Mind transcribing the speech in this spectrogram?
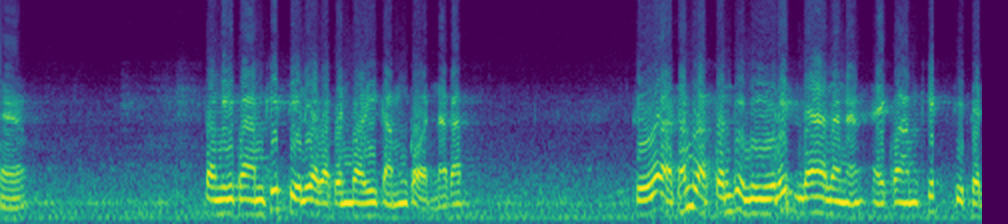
นะต้องมีความคิดที่เรียกว่าเป็นบริกรรมก่อนนะครับ คือว่าสำหรับคนที่มีฤทธิ์แล้วนะไอความคิดที่เป็น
